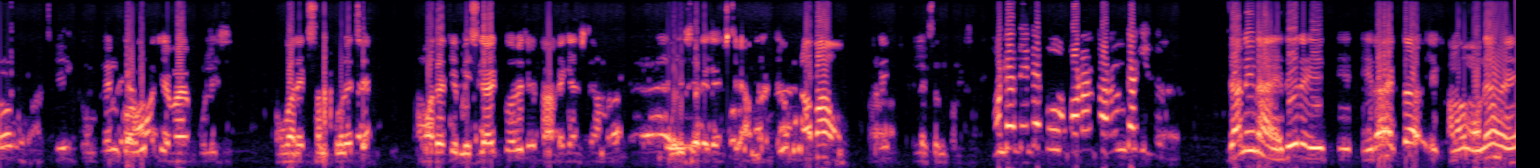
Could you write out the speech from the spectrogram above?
হব আজকেই কমপ্লেন করব যেভাবে পুলিশ ওভার অ্যাকশন করেছে আমাদেরকে মিসগাইড করেছে তার এগেনস্টে আমরা পুলিশের এগেনস্টে আমরা নামাও। ইলেকশন কমিশন হঠাৎ এটা করার কারণটা কি জানি না এদের এরা একটা আমার মনে হয়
